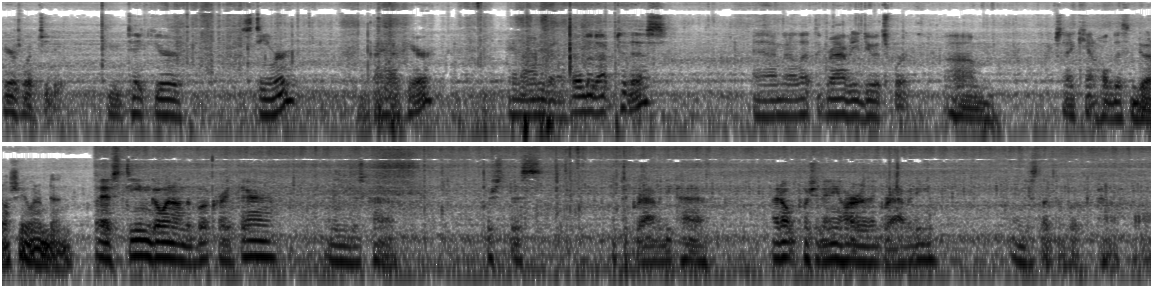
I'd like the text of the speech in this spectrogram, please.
here's what you do. You take your steamer, like I have here, and I'm going to hold it up to this, and I'm going to let the gravity do its work. Um, Actually, I can't hold this and do it. I'll show you when I'm done. I have steam going on the book right there. And then you just kind of push this, get the gravity kind of, I don't push it any harder than gravity. And just let the book kind of fall.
